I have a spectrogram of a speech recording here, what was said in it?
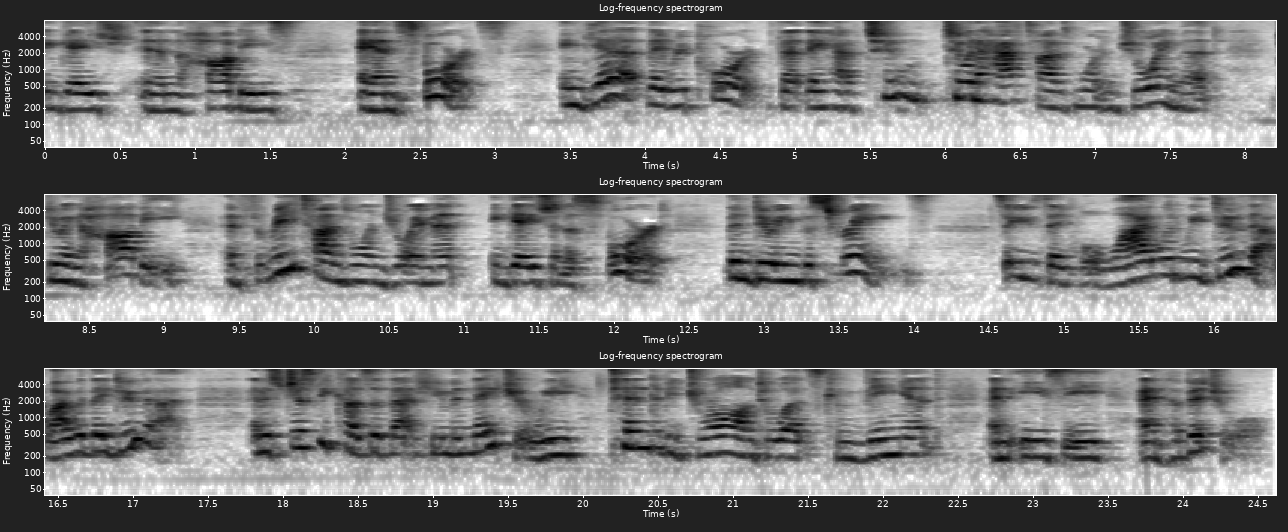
engage in hobbies and sports. And yet they report that they have two, two and a half times more enjoyment doing a hobby and three times more enjoyment engaged in a sport than doing the screens. So you think, well, why would we do that? Why would they do that? And it's just because of that human nature. We tend to be drawn to what's convenient and easy and habitual.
